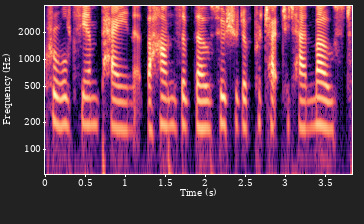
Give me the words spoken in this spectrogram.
cruelty, and pain at the hands of those who should have protected her most.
